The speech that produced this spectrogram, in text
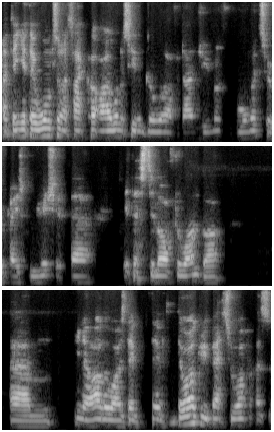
I think if they want an attacker, I want to see them go after Danjuma for Bournemouth to replace Grealish if they're if they're still after one. But um, you know, otherwise they they they're arguably better off as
